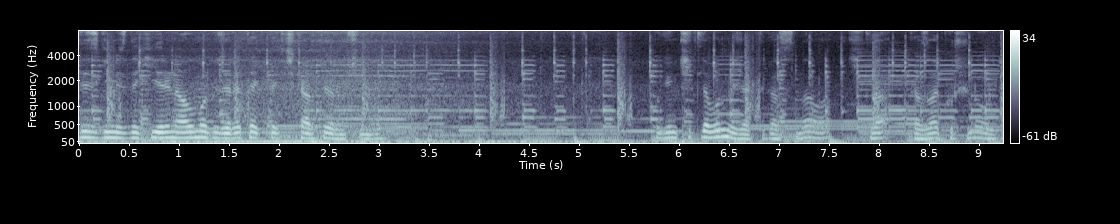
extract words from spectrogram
Dizgimizdeki yerini almak üzere tek tek çıkartıyorum şimdi. Bugün kickle vurmayacaktık aslında ama kaza kurşunu oldu.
